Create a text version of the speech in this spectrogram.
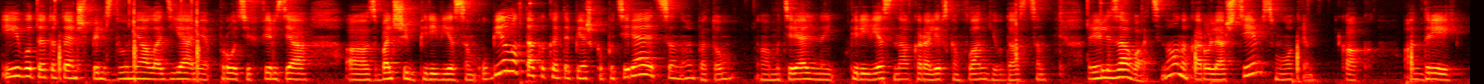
И вот этот эншпиль с двумя ладьями против ферзя э, с большим перевесом у белых, так как эта пешка потеряется, ну и потом э, материальный перевес на королевском фланге удастся реализовать. Ну а на король h7 смотрим, как Андрей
